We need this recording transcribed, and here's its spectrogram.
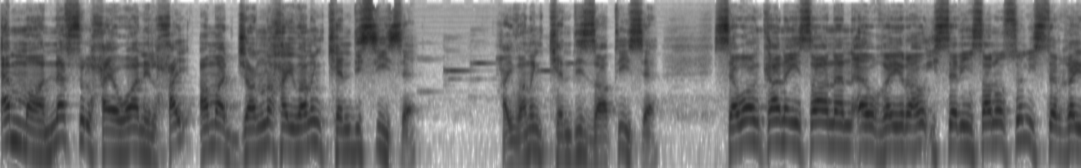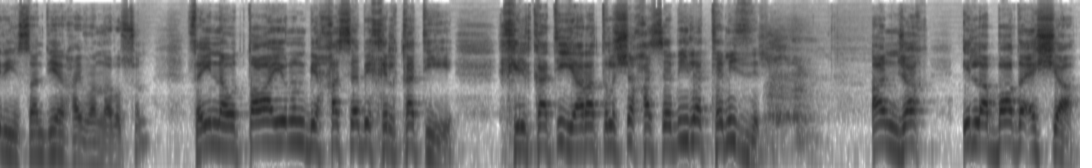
Emma nefsul hayvanil hay ama canlı hayvanın kendisi ise hayvanın kendi zatı ise sevan kana insanen ev gayrahu ister insan olsun ister gayri insan diğer hayvanlar olsun fe innehu tahirun bi hasebi hilkatihi hilkati yaratılışı hasebiyle temizdir ancak illa bazı eşya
